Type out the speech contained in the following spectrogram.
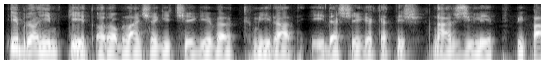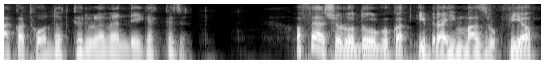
Ibrahim két arab lány segítségével kmirát, édességeket és nárzsilép pipákat hordott körül a vendégek között. A felsorolt dolgokat Ibrahim Mazruk fia,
